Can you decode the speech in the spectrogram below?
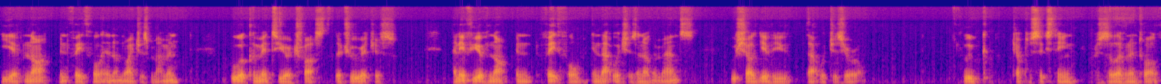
ye have not been faithful in unrighteous mammon, who will commit to your trust the true riches? And if you have not been faithful in that which is another man's, who shall give you that which is your own? Luke chapter 16, verses 11 and 12.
